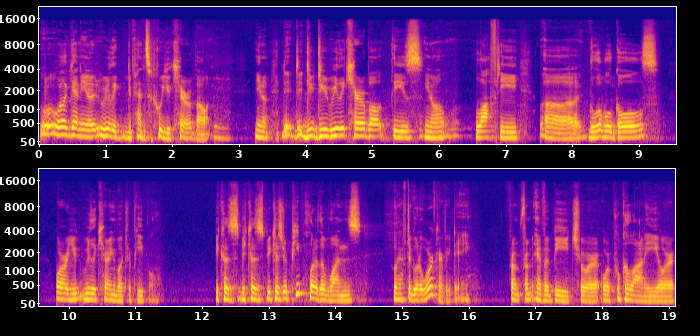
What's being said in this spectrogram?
Well, again, you know, it really depends on who you care about. You know, do, do, do you really care about these, you know, lofty uh, global goals, or are you really caring about your people? Because because because your people are the ones who have to go to work every day, from from Ewa Beach or or Pukalani or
